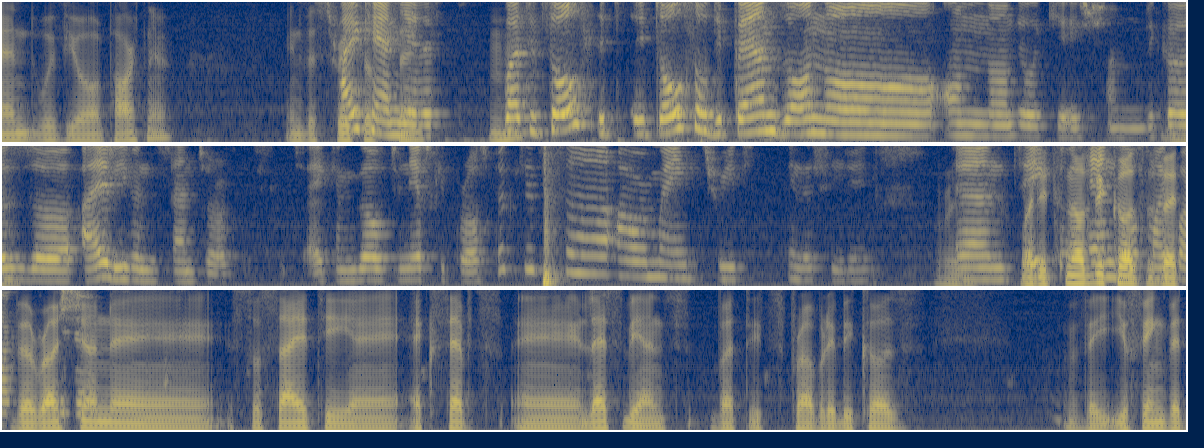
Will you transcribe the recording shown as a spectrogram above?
hand with your partner in the streets? Of? I can, yes. Mm-hmm. But it's also it, it also depends on uh, on uh, the location because mm-hmm. uh, I live in the center of the city. I can go to Nevsky Prospect. It's uh, our main street in the city. Really? And but it's not because that the Russian uh, society uh, accepts lesbians, but it's probably because they you think that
